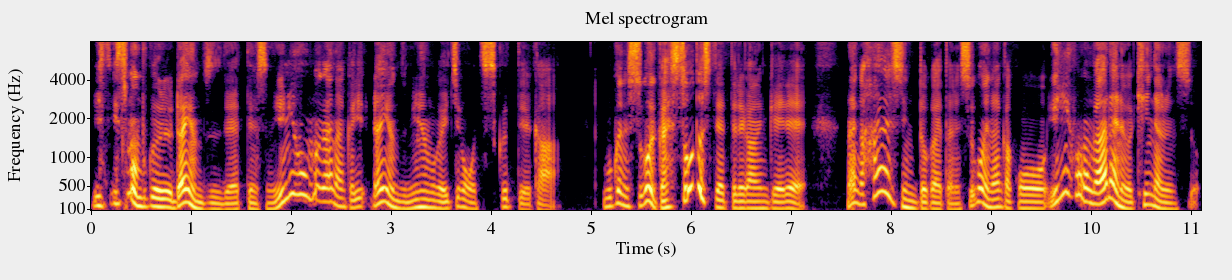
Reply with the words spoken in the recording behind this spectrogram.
い、つも僕ライオンズでやってるんですよ。ユニフォームがなんか、ライオンズのユニフォームが一番落ち着くっていうか、僕ね、すごい合奏としてやってる関係で、なんか阪神とかやったらね、すごいなんかこう、ユニフォームが荒いのが気になるんですよ。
